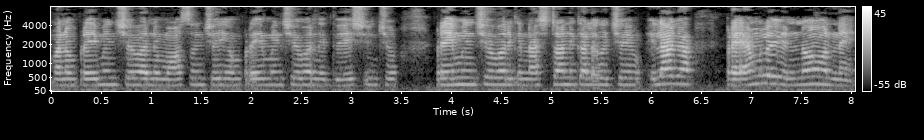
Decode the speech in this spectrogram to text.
మనం ప్రేమించే వారిని మోసం చేయం ప్రేమించే వారిని ద్వేషించం ప్రేమించే వారికి నష్టాన్ని కలుగ చేయం ఇలాగా ప్రేమలో ఎన్నో ఉన్నాయి.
